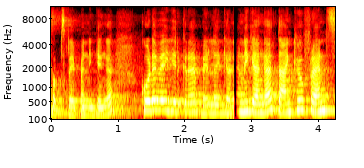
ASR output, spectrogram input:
சப்ஸ்கிரைப் பண்ணிக்கோங்க. கூடவே இருக்கிற பெல் ஐக்கன் பண்ணிக்கோங்க தேங்க்யூ ஃப்ரெண்ட்ஸ்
